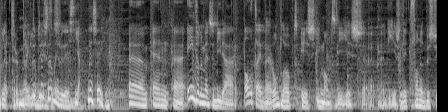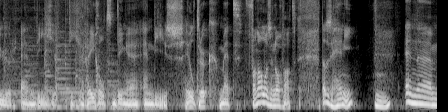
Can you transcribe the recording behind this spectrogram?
Plektrum de Melodist. Plextra-melodist. Ja. Jazeker. Ehm, en eh, een van de mensen die daar altijd bij rondloopt is iemand die is, eh, die is lid van het bestuur. En die, die regelt dingen en die is heel druk met van alles en nog wat. Dat is Henny. En ehm,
